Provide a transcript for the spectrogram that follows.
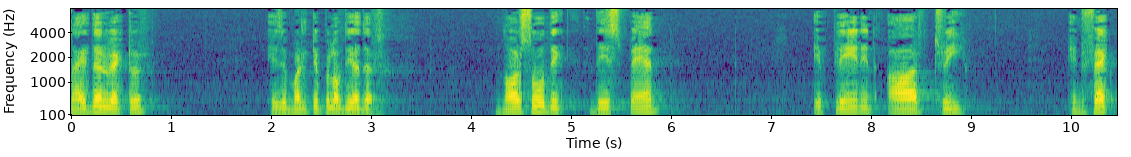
neither vector is a multiple of the other nor so the span a plane in R three in fact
